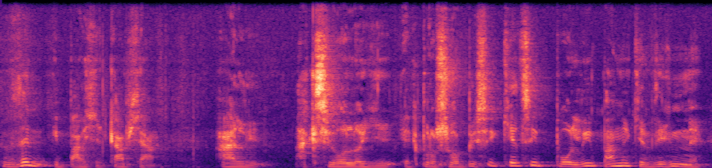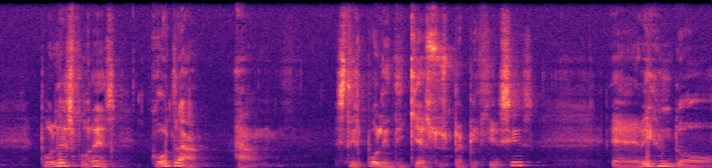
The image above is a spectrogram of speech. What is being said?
δεν υπάρχει κάποια άλλη αξιόλογη εκπροσώπηση και έτσι πολλοί πάνε και δείχνουν πολλές φορές κόντρα α, στις πολιτικές τους πεπιθήσεις ε, ρίχνουν το,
